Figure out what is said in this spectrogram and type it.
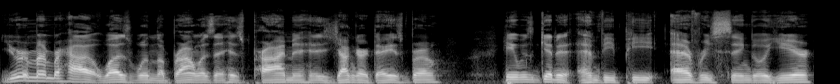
You remember how it was when LeBron was in his prime in his younger days, bro? He was getting MVP every single year.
